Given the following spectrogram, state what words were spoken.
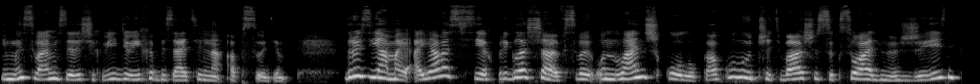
и мы с вами в следующих видео их обязательно обсудим. Друзья мои, а я вас всех приглашаю в свою онлайн-школу «Как улучшить вашу сексуальную жизнь»,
